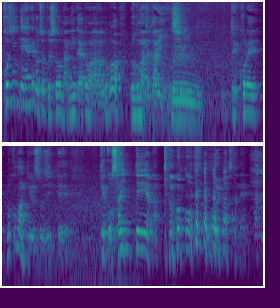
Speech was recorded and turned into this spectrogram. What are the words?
個人店やけどちょっと人を何人か雇わなあかんところは6万じゃ足りひんし、うん。でこれ6万っていう数字って結構最低やなって思いましたね。あく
